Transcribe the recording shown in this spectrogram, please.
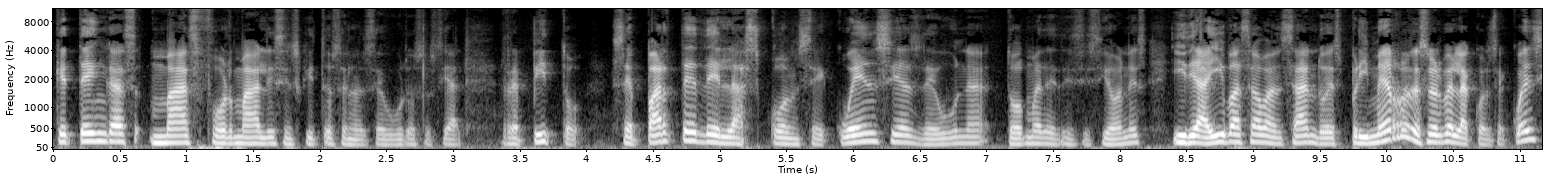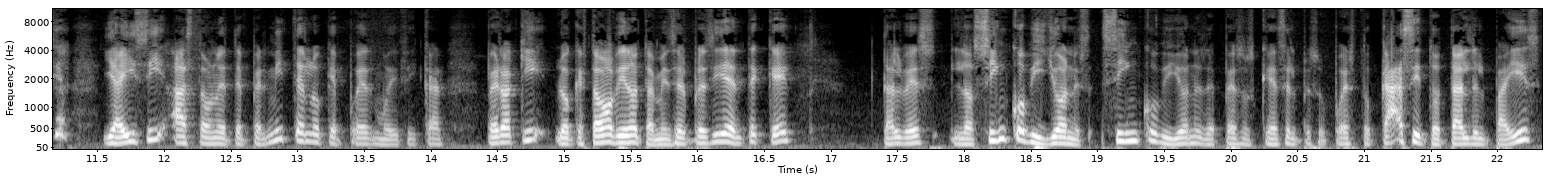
que tengas más formales inscritos en el Seguro Social. Repito, se parte de las consecuencias de una toma de decisiones y de ahí vas avanzando. Es primero resuelve la consecuencia y ahí sí, hasta donde te permite lo que puedes modificar. Pero aquí lo que estamos viendo también es el presidente que tal vez los 5 billones, 5 billones de pesos que es el presupuesto casi total del país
